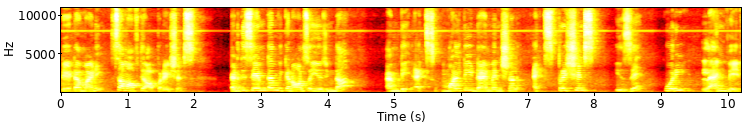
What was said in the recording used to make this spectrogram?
data mining some of the operations. At the same time we can also using the mdx multi-dimensional expressions is a query language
